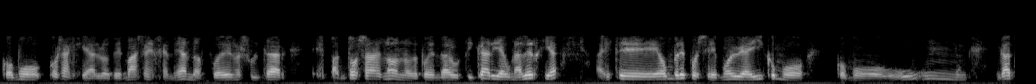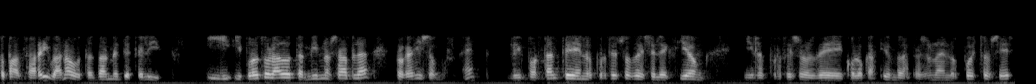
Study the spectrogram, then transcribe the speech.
cómo cosas que a los demás en general nos pueden resultar espantosas, ¿no? Nos pueden dar urticaria, una alergia, a este hombre pues se mueve ahí como como un, un gato panza arriba, ¿no? Totalmente feliz. Y, y por otro lado también nos habla, porque así somos, ¿eh? Lo importante en los procesos de selección y en los procesos de colocación de las personas en los puestos es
